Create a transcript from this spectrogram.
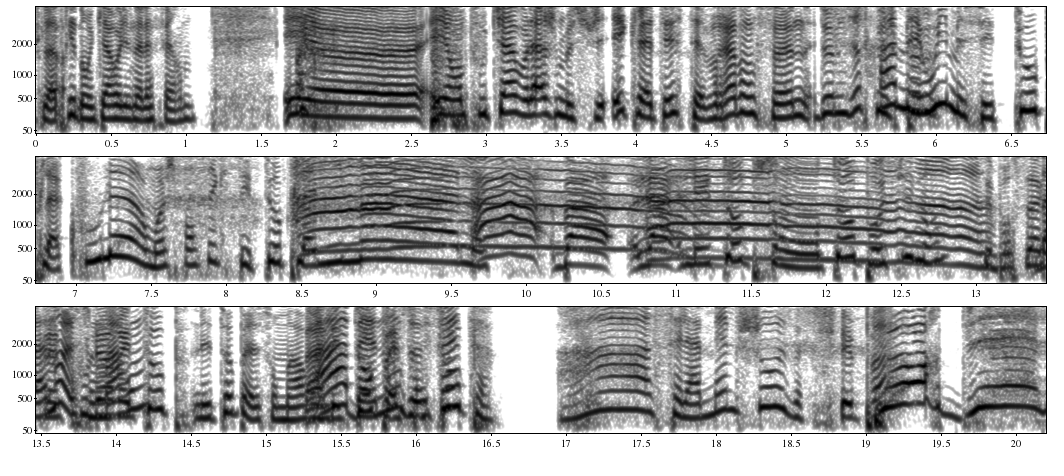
Je l'ai appris dans Caroline à la ferme. Et euh, et en tout cas voilà, je me suis éclatée, c'était vraiment fun de me dire que ah je mais peux- oui, mais c'est taupe la couleur. Moi je pensais que c'était taupe l'animal. Ah bah là les taupes sont taupes aussi non? C'est pour ça Bah que non, la couleur est taupe. Les taupes elles sont marron. ah, les bah taupes non, elles de sont fait. taupes. Ah, c'est la même chose. Je sais pas. Bordel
